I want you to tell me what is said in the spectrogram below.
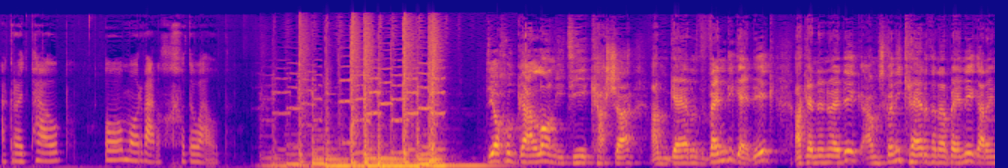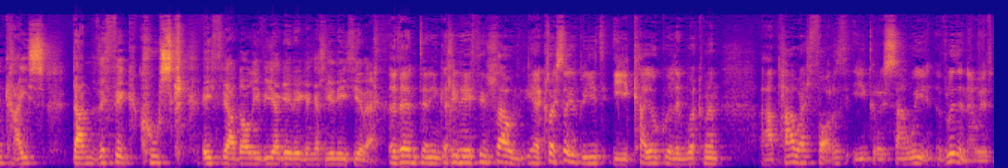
ac roedd pawb o mor farch o dy weld. Diolch o galon i ti, Casia, am gerdd fendigedig ac yn enwedig am sgwennu cerdd yn arbennig ar ein cais dan ddiffyg cwsg eithriadol i fi ag Eirig yn gallu unieithu fe. Ydyn, dyn ni'n gallu unieithu'n llawn. Ie, yeah, croeso i'r byd i Caio Gwilym Workman a pa well ffordd i groesawu y flwyddyn newydd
